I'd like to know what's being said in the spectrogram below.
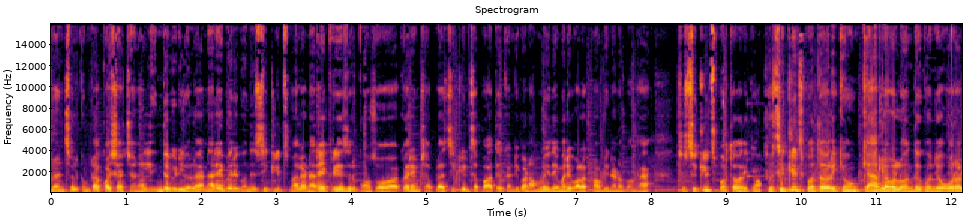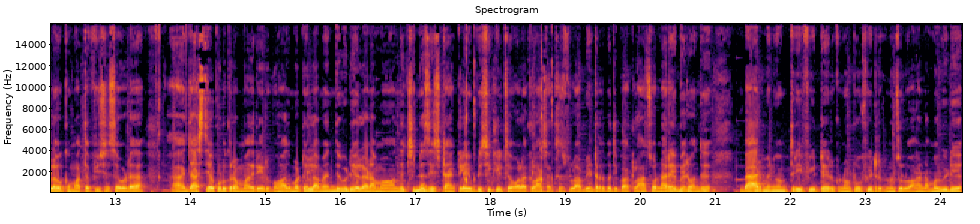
friends welcome to aqua shot channel இந்த வீடியோவில் நிறைய பேருக்கு வந்து சிக்லிட்ஸ் மேலே நிறைய கிரேஸ் இருக்கும். ஸோ அக்வேரியம் ஷாப்பில் சிக்லிட்ஸை பார்த்து கண்டிப்பாக நம்மளும் இதே மாதிரி வளர்க்கணும் அப்படின்னு நினைப்பாங்க. ஸோ சிக்லிட்ஸ் பொறுத்த வரைக்கும் ஸோ சிக்லிட்ஸ் பொறுத்த வரைக்கும் கேர் லெவல் வந்து கொஞ்சம் ஓரளவுக்கு மற்ற ஃபிஷ்ஷஸை விட ஜாஸ்தியாக கொடுக்குற மாதிரி இருக்கும். அது மட்டும் இல்லாமல் இந்த வீடியோவில் நம்ம வந்து சின்ன சைஸ் டேங்க்கில் எப்படி சிக்லிட்ஸை வளர்க்கலாம் சக்ஸஸ்ஃபுல்லாக அப்படின்றத பற்றி பார்க்கலாம். ஸோ நிறைய பேர் வந்து பேர் மினிமம் த்ரீ ஃபீட் இருக்கணும் டூ ஃபீட் இருக்கணும்னு சொல்லுவாங்க. நம்ம வீடியோ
